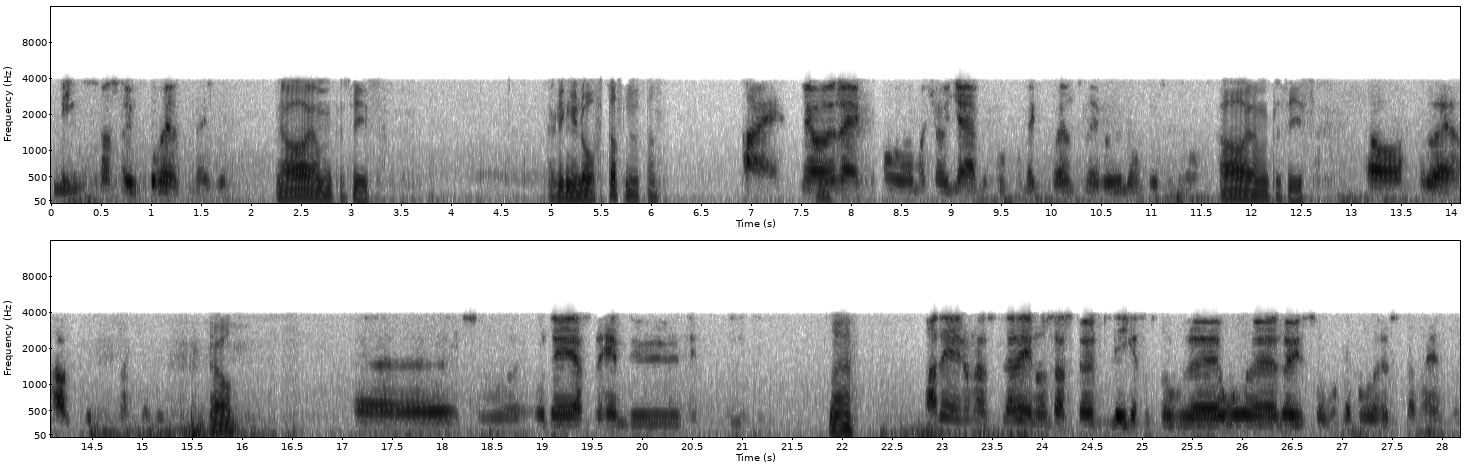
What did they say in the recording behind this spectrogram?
minst när snut kommer hem till mig. Ja, ja men precis. Ringer du ofta snuten? Nej, men jag Mm. räknar på om man kör jävligt fort från Växjö hem till mig. Hur lång tid helst. Ja, ja men precis. Ja, och då är det en halvtimme vi snackar. Ja. Eh, så, och det, alltså, det händer ju typ ingenting. Nej. Ja, det är de här, det är någon sån här stöldliga som snor eh, och, eh, röjsågar på höstarna händer.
